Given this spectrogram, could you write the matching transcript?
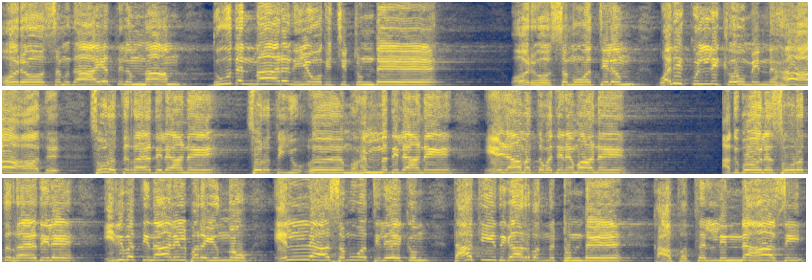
ഓരോ സമുദായത്തിലും നാം ദൂതന്മാരെ നിയോഗിച്ചിട്ടുണ്ട്. ഓരോ സമൂഹത്തിലും വലിക്കുല്ലി കൗമിൻ ഹാദ് സൂറത്ത് റാദിലാണ് സൂറത്ത് മുഹമ്മദിലാണ് ഏഴാമത്തെ വചനമാണ്. അതുപോലെ സൂറത്ത് റാദിലെ ഇരുപത്തിനാലിൽ പറയുന്നു എല്ലാ സമൂഹത്തിലേക്കും താക്കീതുകാർ വന്നിട്ടുണ്ട്. കാഫത്തല്ലിന്നാസി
